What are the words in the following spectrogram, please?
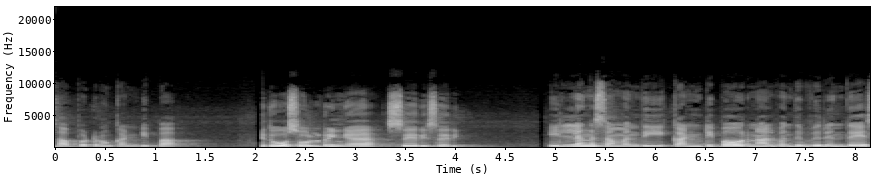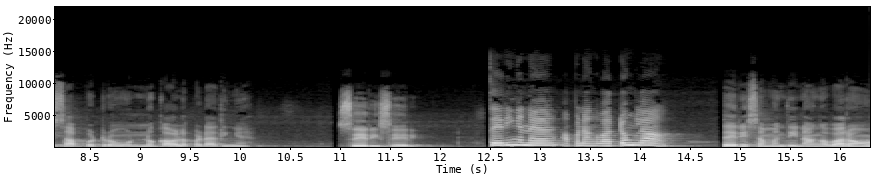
சாப்பிட்றோம் கண்டிப்பாக ஏதோ சொல்றீங்க. சரி சரி. இல்லைங்க சம்மந்தி கண்டிப்பாக ஒரு நாள் வந்து விருந்தே சாப்பிட்றோம். ஒன்றும் கவலைப்படாதீங்க. சரி சரி. சரிங்கண்ணே அப்போ நாங்கள் வரட்டுங்களா? சரி சம்மந்தி நாங்க வரோம்.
